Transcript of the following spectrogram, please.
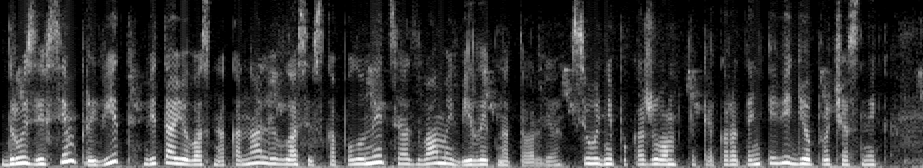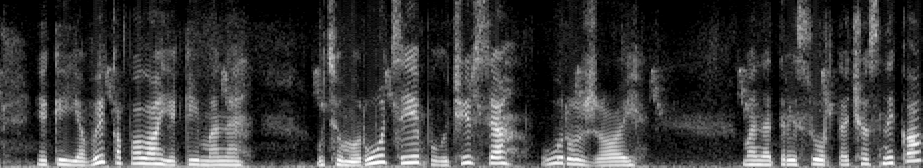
Друзі, всім привіт! Вітаю вас на каналі Власівська Полуниця. З вами Білик Наталія. Сьогодні покажу вам таке коротеньке відео про часник, який я викопала, який в мене у цьому році получився урожай. У мене три сорта часника.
